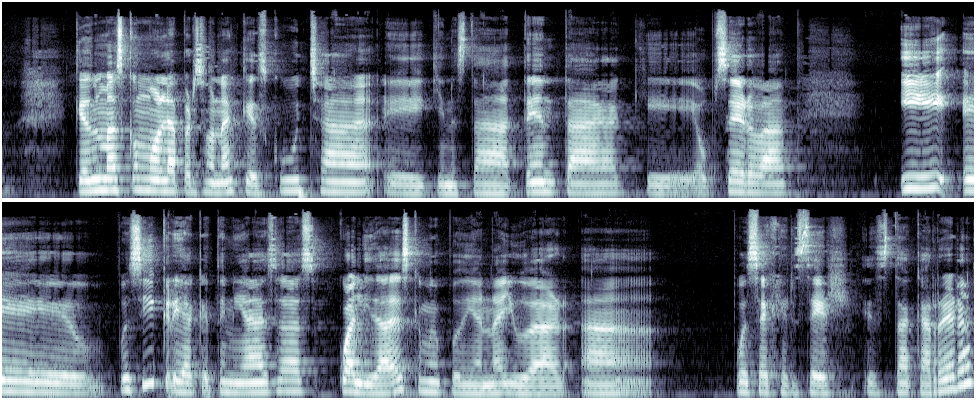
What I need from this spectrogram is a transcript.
que es más como la persona que escucha, eh, quien está atenta, que observa. Y eh, pues sí, creía que tenía esas cualidades que me podían ayudar a pues ejercer esta carrera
